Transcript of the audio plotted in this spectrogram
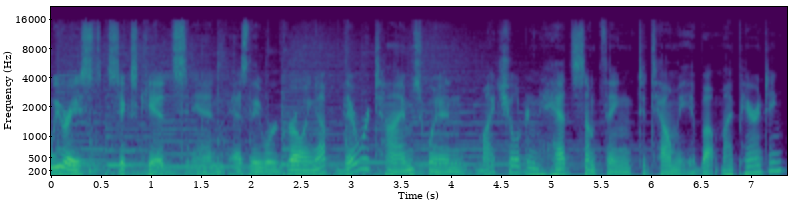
We raised six kids, and as they were growing up, there were times when my children had something to tell me about my parenting,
